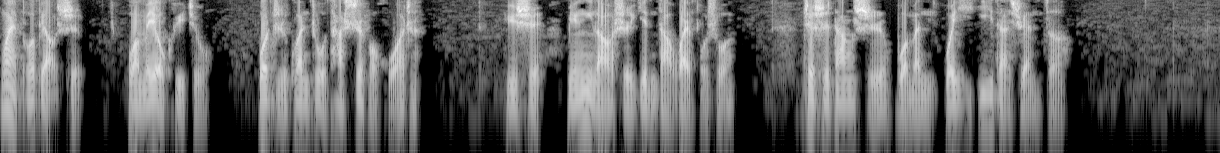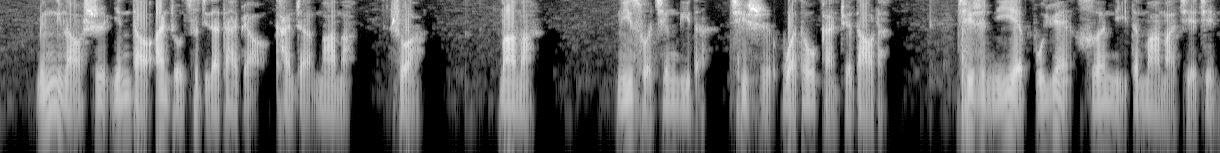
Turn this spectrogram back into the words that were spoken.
外婆表示：“我没有愧疚，我只关注他是否活着。”于是，明玉老师引导外婆说：“这是当时我们唯一的选择。”明玉老师引导按住自己的代表，看着妈妈说：“妈妈，你所经历的，其实我都感觉到了。其实你也不愿和你的妈妈接近。”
